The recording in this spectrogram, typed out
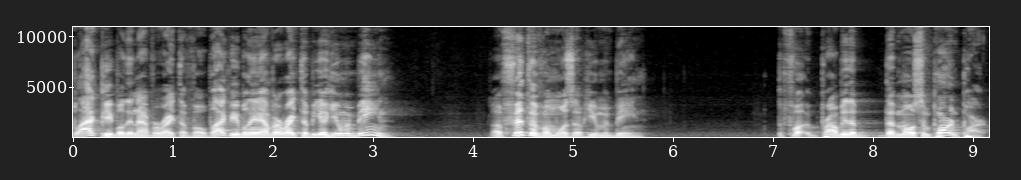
Black people didn't have a right to vote. Black people didn't have a right to be a human being. A fifth of them was a human being. The, probably the, the most important part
